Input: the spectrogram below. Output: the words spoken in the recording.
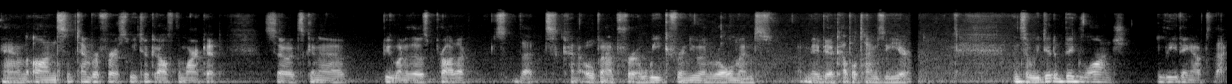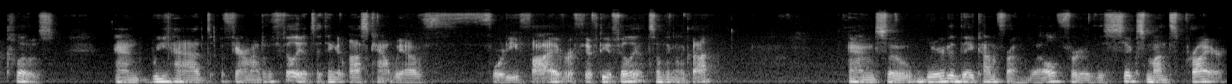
And on September 1st, we took it off the market. So it's going to be one of those products that kind of open up for a week for new enrollment, maybe a couple times a year. And so we did a big launch leading up to that close. And we had a fair amount of affiliates. I think at last count we have 45 or 50 affiliates, something like that. And so, where did they come from? Well, for the six months prior,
